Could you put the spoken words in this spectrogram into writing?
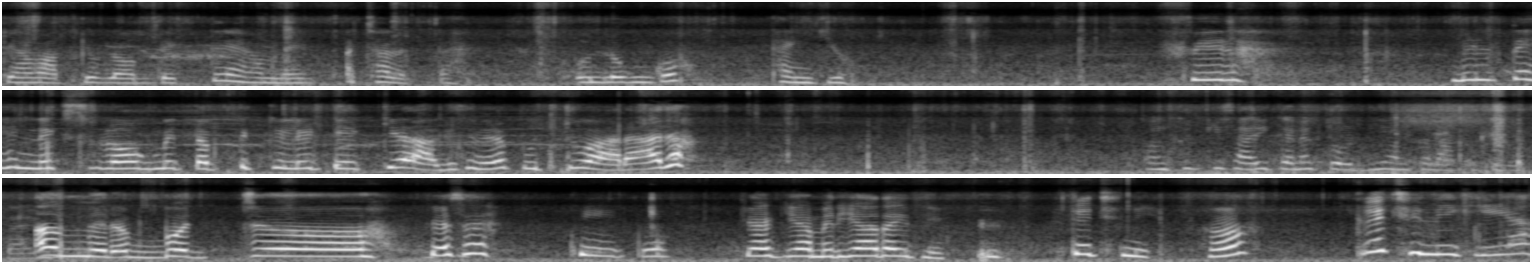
कि हम आपके व्लॉग देखते हैं हमें अच्छा लगता है। उन लोगों को थैंक यू फिर मिलते हैं नेक्स्ट व्लॉग में तब तक के लिए टेक केयर आगे से मेरा पुच्चू आ रहा है आजा। अंकल की सारी कनक तोड़ दी अंकल आपको अब मेरा बच्चा। कैसे? ठीक है। क्या किया? मेरी याद आई थी? कुछ नहीं। हाँ? कुछ नहीं किया।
